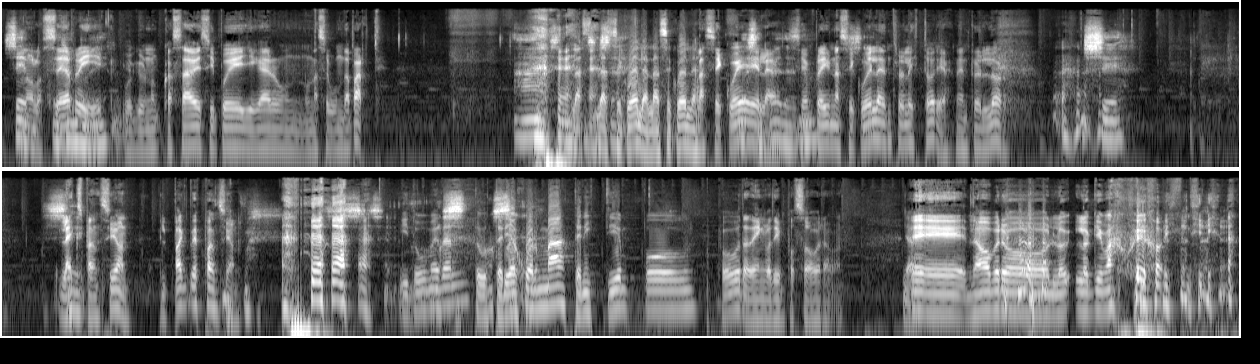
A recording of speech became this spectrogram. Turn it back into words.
Sí, no lo sé, Rick, porque uno nunca sabe si puede llegar una segunda parte. Ah, la, secuela, la secuela. La secuela. Siempre hay una secuela dentro de la historia, dentro del lore. Sí. La expansión. El pack de expansión. ¿Y tú, Metal? ¿Te gustaría jugar más? ¿Tenés tiempo? Puta, tengo tiempo sobra, man. Eh, no, pero lo, que más juego hoy en día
